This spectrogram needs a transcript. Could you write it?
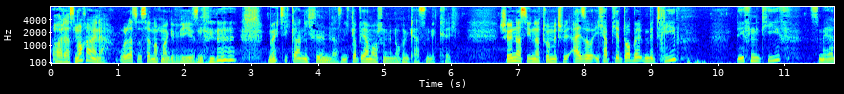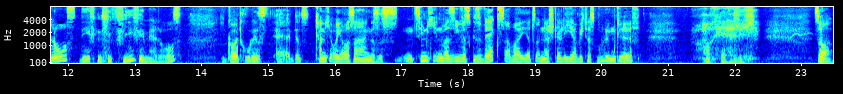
Oh, da ist noch einer. Oder das ist ja noch mal gewesen. Möchte sich gar nicht filmen lassen. Ich glaube, wir haben auch schon genug in Kassen gekriegt. Schön, dass die Natur mitspielt. Also, ich habe hier doppelten Betrieb. Definitiv. Ist mehr los. Definitiv viel, viel mehr los. Die Goldrute ist, äh, das kann ich euch auch sagen, das ist ein ziemlich invasives Gewächs, aber jetzt an der Stelle hier habe ich das gut im Griff. Ach, herrlich. So,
